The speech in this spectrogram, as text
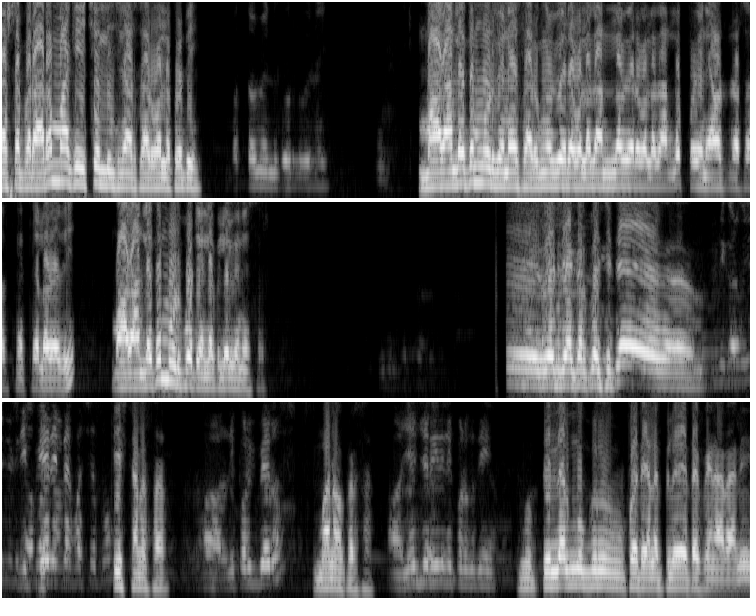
నష్టపరిహారం మాకు చెల్లించినారు సార్ వాళ్ళతోటి. మా దాంట్లో అయితే మూడు పోయినాయి సార్. ఇంకా వేరే వాళ్ళ దాంట్లో వేరే వాళ్ళ దాంట్లో పోయినాయి అంటున్నారు సార్. నాకు తెలియదు అది. మా దాంట్లో అయితే మూడు పోటీల పిల్లలు పోయినాయి సార్. వీడి దగ్గరకు వచ్చితే తీస్తాను సార్. మన ఒకరు సార్. ఏం జరిగింది నీ కొడుకుది? పిల్లలు ముగ్గురు పొట్టేళ్ళ పిల్లలు ఎత్తకపోయినారని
